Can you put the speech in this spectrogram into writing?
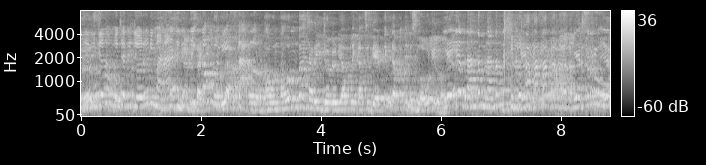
mau cari jodoh mau cari jodoh di mana aja di TikTok gitu, udah Mbak. bisa loh bertahun-tahun mbak cari jodoh di aplikasi dating dapatnya di slowly loh Iya iya berantem berantem deh. Biar seru. Iya.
